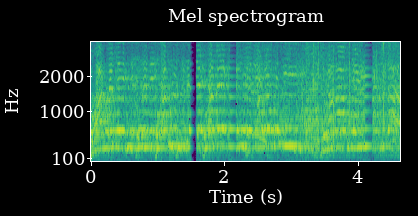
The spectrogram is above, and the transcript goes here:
বাংলাদেশ ইসলামী ছাত্রশিবিরের সাবেক কেন্দ্রীয় সভাপতি জনাব তাহিদুল ইসলাম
